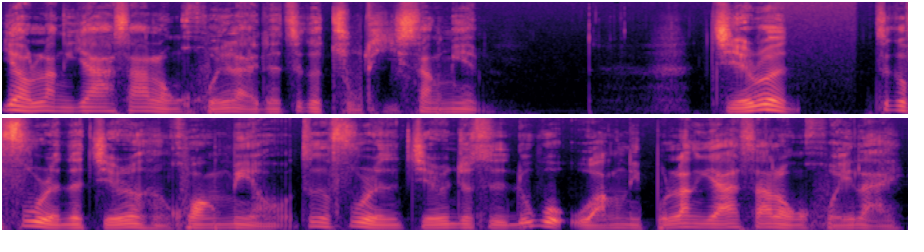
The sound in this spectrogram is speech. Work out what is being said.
要让亚沙龙回来的这个主题上面，结论这个妇人的结论很荒谬哦。这个妇人的结论就是：如果王你不让亚沙龙回来，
